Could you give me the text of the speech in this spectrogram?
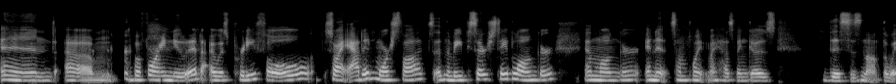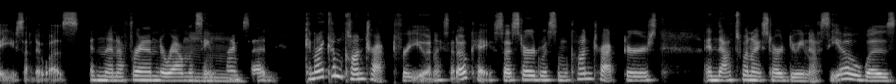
And um, before I knew it, I was pretty full. So I added more slots and the babysitter stayed longer and longer. And at some point, my husband goes, this is not the way you said it was. And then a friend around the mm. same time mm. said, Can I come contract for you? And I said, Okay. So I started with some contractors. And that's when I started doing SEO was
